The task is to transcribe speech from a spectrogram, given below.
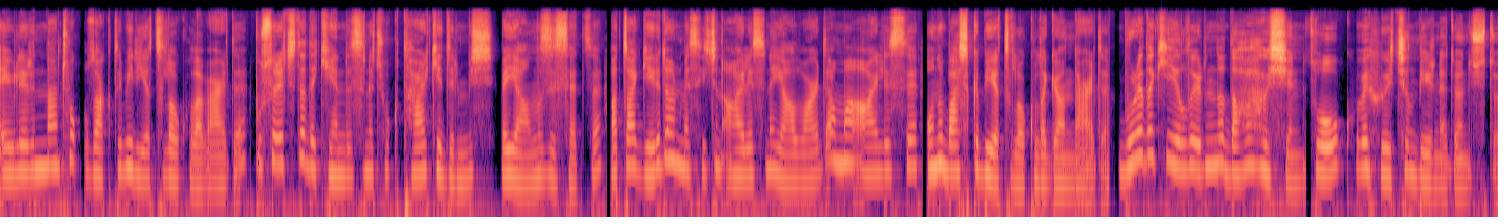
evlerinden çok uzakta bir yatılı okula verdi. Bu süreçte de kendisini çok terk edilmiş ve yalnız hissetti. Hatta geri dönmesi için ailesine yalvardı ama ailesi onu başka bir yatılı okula gönderdi. Buradaki yıllarında daha haşin, soğuk ve hırçın birine dönüştü.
